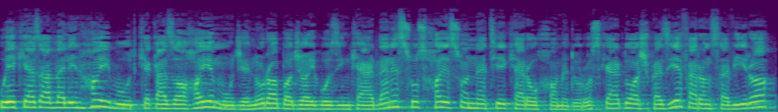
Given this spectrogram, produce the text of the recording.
او یکی از اولین هایی بود که غذاهای موجنو را با جایگزین کردن سس های سنتی کرو خامه درست کرد و آشپزی فرانسوی را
